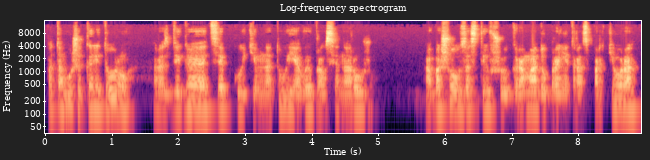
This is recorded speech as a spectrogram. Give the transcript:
По тому же коридору, раздвигая цепкую темноту, я выбрался наружу. Обошел застывшую громаду бронетранспортера,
